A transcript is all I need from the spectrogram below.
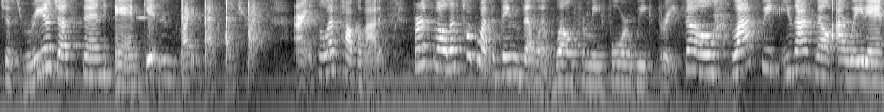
just readjusting and getting right back on track. all right so let's talk about it first of all let's talk about the things that went well for me for week three so last week you guys know i weighed in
